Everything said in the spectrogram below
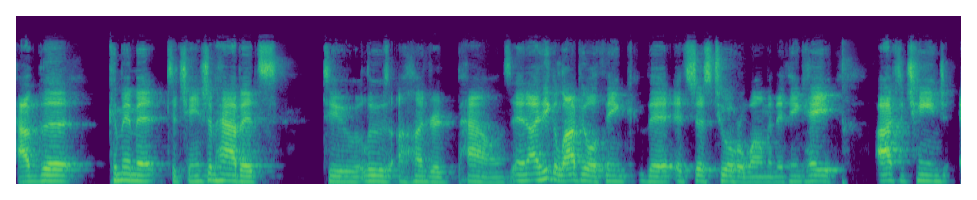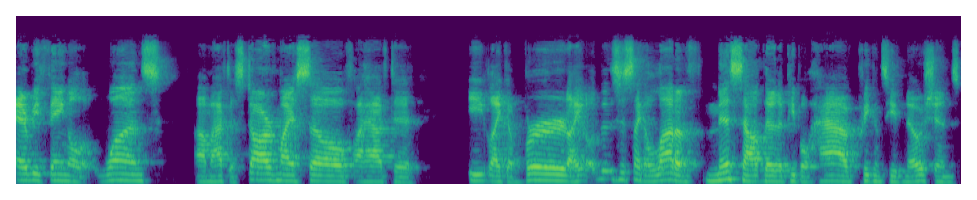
have the commitment to change some habits to lose 100 pounds. And I think a lot of people think that it's just too overwhelming. They think, hey, I have to change everything all at once um, I have to starve myself. I have to eat like a bird. Like there's just like a lot of myths out there that people have preconceived notions.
